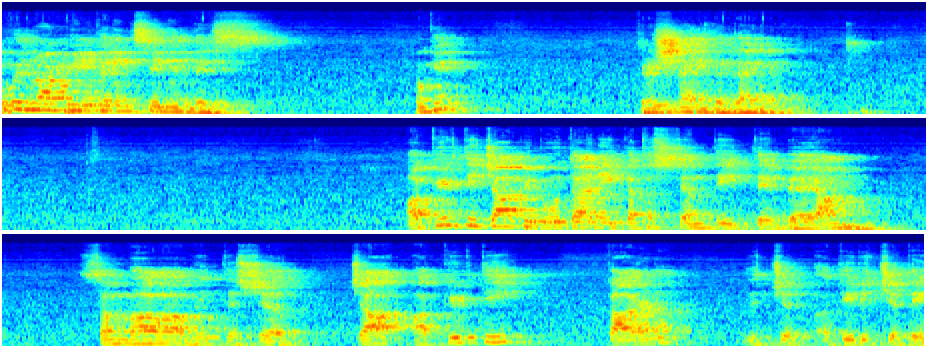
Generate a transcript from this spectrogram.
will not be incurring sin in this. Okay? Krishna is the guide. अकीर्ति चापि भूतानि कथस्यन्ति ते व्ययाम संभावितस्य चा अकीर्ति कारण अतिरिच्यते।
